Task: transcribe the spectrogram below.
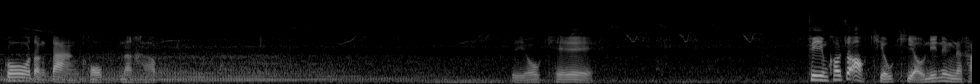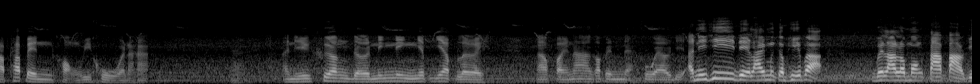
โก้ต่างๆ ครบนะครับ สีโอเค ฟิล์มเขาจะออกเขียวๆนิดนึงนะครับ ถ้าเป็นของวีคูนะฮะ อันนี้เครื่องเดินนิ่งๆ เงียบๆ เลยนะไฟหน้าก็เป็นแบบ Full LED อันนี้ที่เดย์ไลท์มันกระพริบอะเวลาเรามองตาเปล่าจ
